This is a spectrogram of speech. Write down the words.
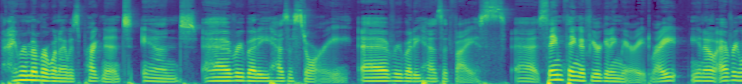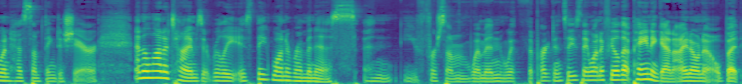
But I remember when I was pregnant, and everybody has a story, everybody has advice. Uh, same thing if you're getting married, right? You know, everyone has something to share. And a lot of times it really is they want to reminisce. And you, for some women with the pregnancies, they want to feel that pain again. I don't know. But,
